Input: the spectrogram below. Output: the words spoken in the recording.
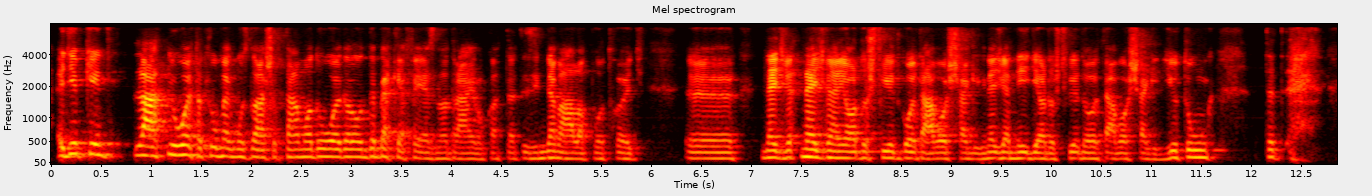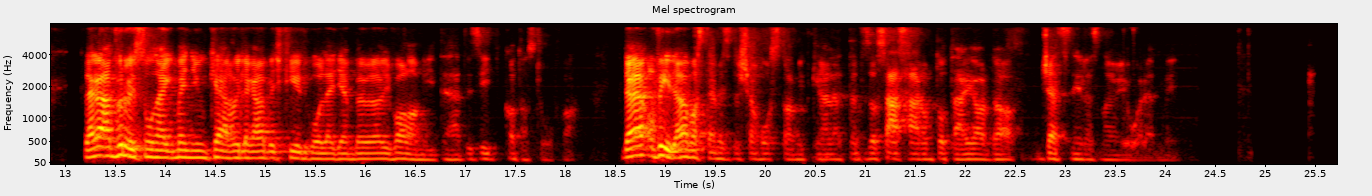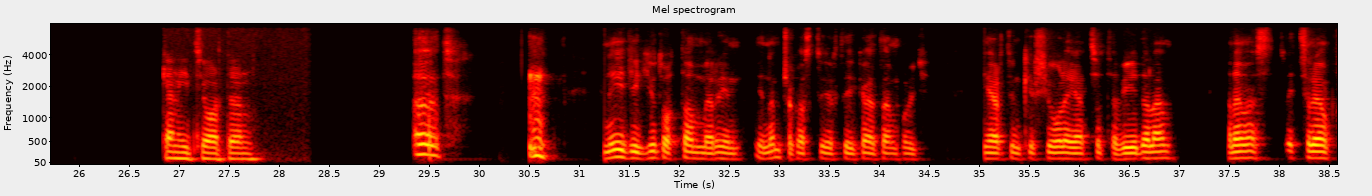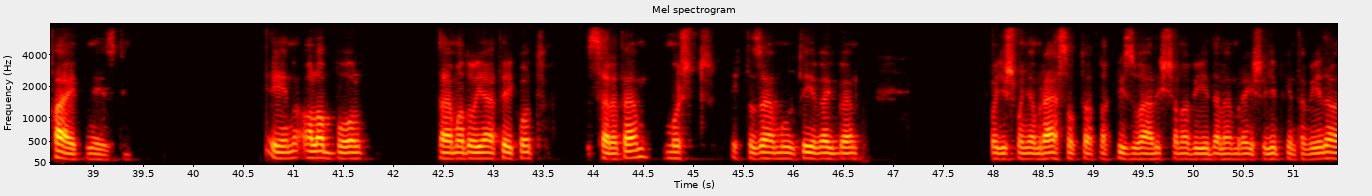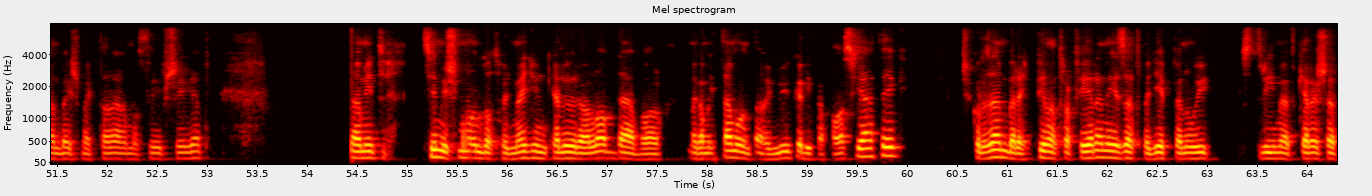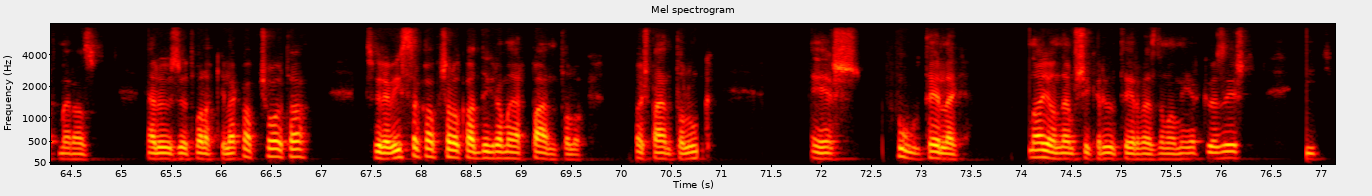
Egyébként látni voltak jó megmozdulások támadó oldalon, de be kell fejezni a drive-okat, tehát ez így nem állapot, hogy 40, 40 yardos field goal távolságig, 44 yardos field goal távolságig jutunk. Tehát legalább vörös zónáig menjünk el, hogy legalább egy field goal legyen belőle, vagy valami, tehát ez így katasztrófa. De a védelem azt természetesen hozta, amit kellett, tehát ez a 103 total yard a Jetsnél, ez nagyon jó eredmény. Kenny, it's your turn. Öt. Négyig jutottam, mert én, én nem csak azt értékeltem, hogy nyertünk és jól lejátszott a védelem, hanem ezt egyszerűen fájt nézni. Én alapból támadójátékot szeretem, most itt az elmúlt években, hogy is mondjam, rászoktatnak vizuálisan a védelemre, és egyébként a védelembe is megtalálom a szépséget. Amit Cim is mondott, hogy megyünk előre a labdával, meg amit te mondtál, hogy működik a passzjáték, és akkor az ember egy pillanatra félrenézett, vagy éppen új streamet keresett, mert az előzőt valaki lekapcsolta, és mire visszakapcsolok, addigra már pántolok, vagy pántolunk, és fú, tényleg nagyon nem sikerült érveznem a mérkőzést, így,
